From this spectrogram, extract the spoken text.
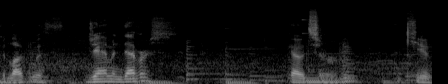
Good luck with jam endeavors. Goats are cute.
